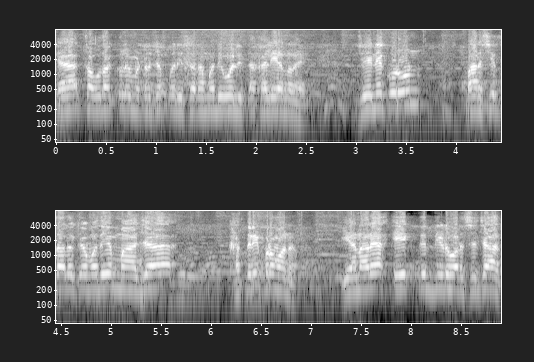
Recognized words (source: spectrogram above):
त्या चौदा किलोमीटरच्या परिसरामध्ये ओलिताखाली येणार आहे. जेणेकरून बार्शी तालुक्यामध्ये माझ्या खात्रीप्रमाणे येणाऱ्या एक ते दीड वर्षाच्या आत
